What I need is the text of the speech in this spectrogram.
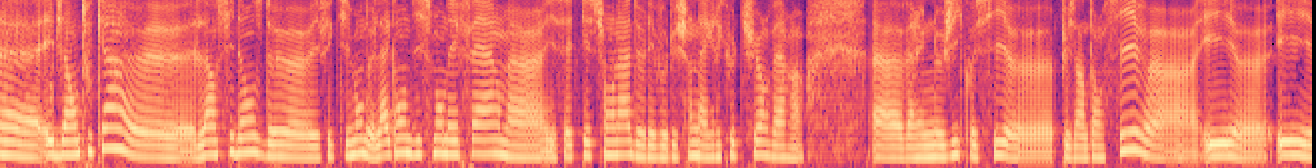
Euh, eh bien, en tout cas, euh, l'incidence de euh, effectivement de l'agrandissement des fermes et cette question-là de l'évolution de l'agriculture vers vers une logique aussi plus intensive et et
